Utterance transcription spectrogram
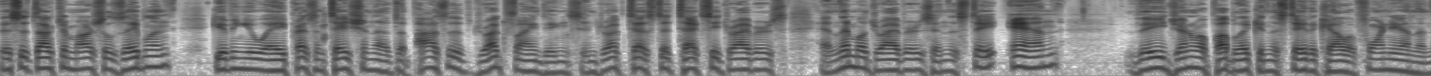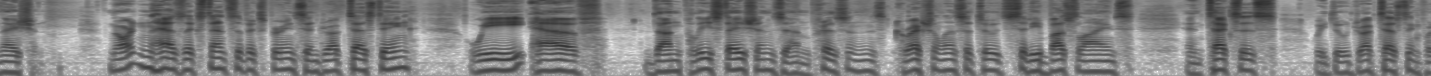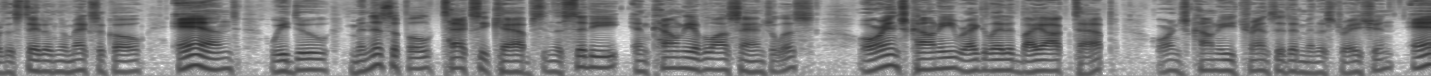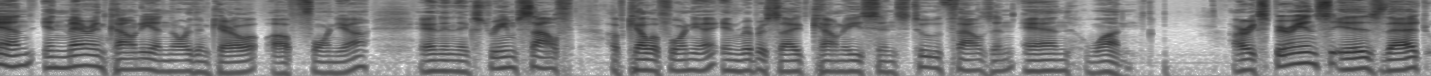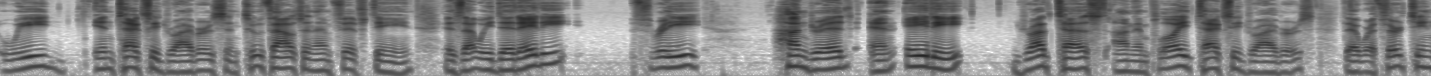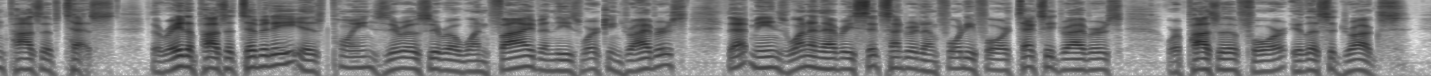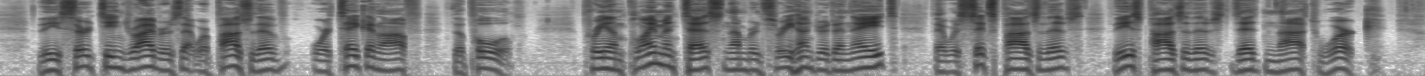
This is Dr. Marshall Zablin giving you a presentation of the positive drug findings in drug tested taxi drivers and limo drivers in the state and the general public in the state of California and the nation. Norton has extensive experience in drug testing. We have done police stations and prisons, correctional institutes, city bus lines in Texas, we do drug testing for the state of New Mexico, and we do municipal taxi cabs in the city and county of Los Angeles, Orange County, regulated by OCTAP, Orange County Transit Administration, and in Marin County in Northern California, and in the extreme south of California in Riverside County since 2001. Our experience is that we in taxi drivers in 2015 is that we did 8,380 drug tests on employed taxi drivers. There were 13 positive tests. The rate of positivity is 0.0015 in these working drivers. That means one in every 644 taxi drivers were positive for illicit drugs. These 13 drivers that were positive were taken off the pool. Pre employment tests numbered 308. There were six positives. These positives did not work.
